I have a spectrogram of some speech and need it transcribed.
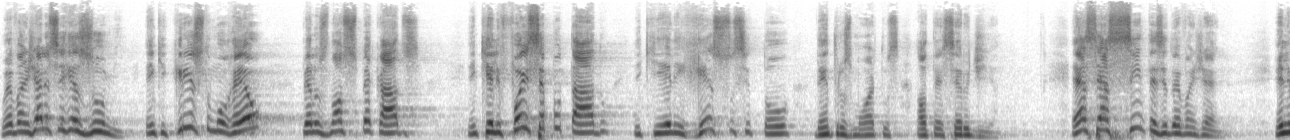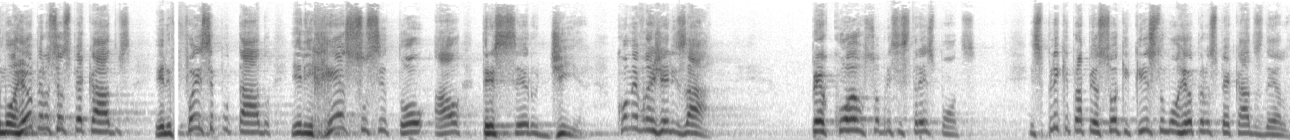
O Evangelho se resume em que Cristo morreu pelos nossos pecados, em que ele foi sepultado e que ele ressuscitou dentre os mortos ao terceiro dia. Essa é a síntese do Evangelho. Ele morreu pelos seus pecados, ele foi sepultado e ele ressuscitou ao terceiro dia. Como evangelizar? Percorra sobre esses três pontos. Explique para a pessoa que Cristo morreu pelos pecados dela.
